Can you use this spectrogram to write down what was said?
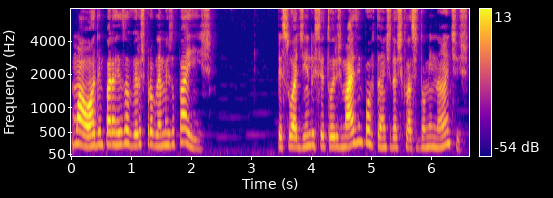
uma ordem para resolver os problemas do país, persuadindo os setores mais importantes das classes dominantes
